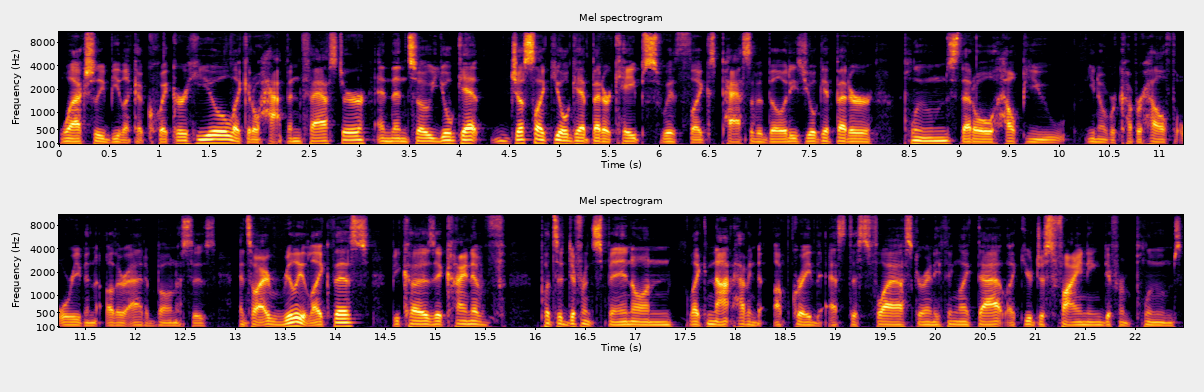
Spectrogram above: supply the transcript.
will actually be like a quicker heal, like it'll happen faster. And then so you'll get just like you'll get better capes with like passive abilities, you'll get better plumes that'll help you, you know, recover health or even other added bonuses. And so I really like this because it kind of puts a different spin on like not having to upgrade the Estus flask or anything like that. Like you're just finding different plumes,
